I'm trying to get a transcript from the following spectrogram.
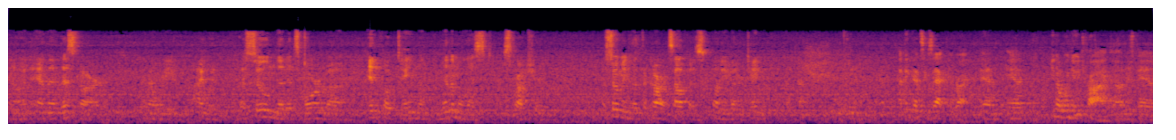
You know, and, and then this car, you know, we, I would assume that it's more of a infotainment minimalist structure assuming that the car itself has plenty of entertainment. Think that's exactly right. And and you know, we do try to understand,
